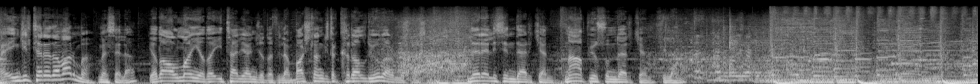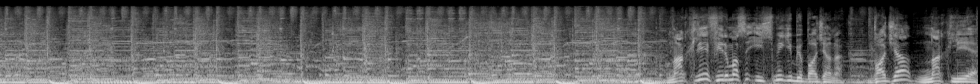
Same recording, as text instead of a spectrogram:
Ya İngiltere'de var mı mesela? Ya da Almanya'da, İtalyanca'da filan. Başlangıçta kral diyorlar mı? Nerelisin derken, ne yapıyorsun derken filan. Nakliye firması ismi gibi bacanak. Baca nakliye.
